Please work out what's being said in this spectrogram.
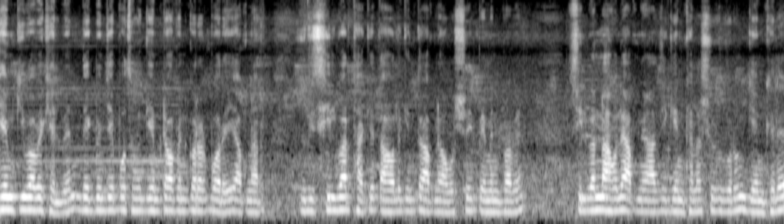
গেম কীভাবে খেলবেন? দেখবেন যে প্রথমে গেমটা ওপেন করার পরে আপনার যদি সিলভার থাকে তাহলে কিন্তু আপনি অবশ্যই পেমেন্ট পাবেন। সিলভার না হলে আপনি আজই গেম খেলা শুরু করুন। গেম খেলে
